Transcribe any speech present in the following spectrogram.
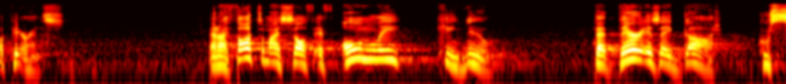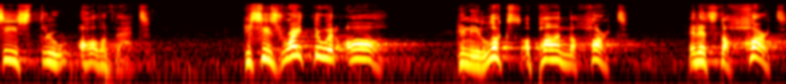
appearance. And I thought to myself, if only he knew that there is a God who sees through all of that. He sees right through it all. And he looks upon the heart. And it's the heart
